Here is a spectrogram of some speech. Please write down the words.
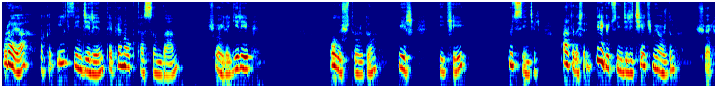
Buraya bakın ilk zincirin tepe noktasından şöyle girip oluşturdum. 1, 2, 3 zincir. Arkadaşlar direkt 3 zinciri çekmiyordum. Şöyle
